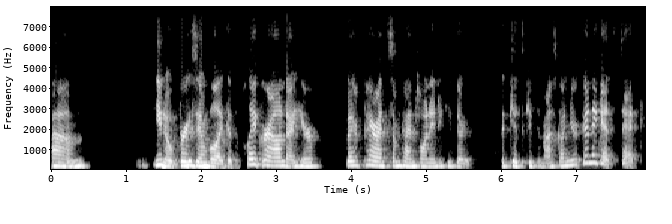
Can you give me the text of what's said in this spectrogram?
Um, you know, for example, like at the playground, I hear parents sometimes wanting to keep their the kids keep the mask on. You're going to get sick.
